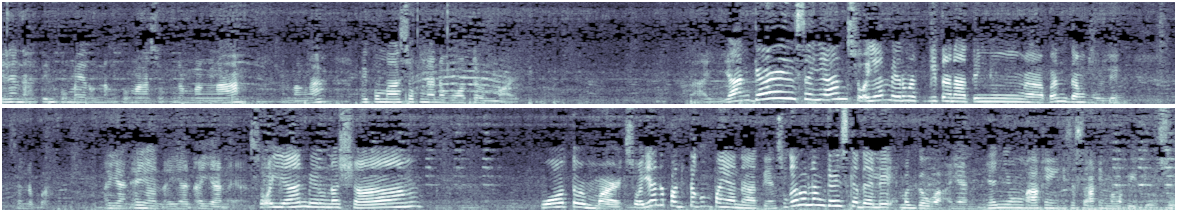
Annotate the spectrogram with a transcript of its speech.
Tingnan natin kung mayroon nang pumasok ng mga, ng mga, may pumasok na na watermark. Ayan guys, ayan. So, ayan, meron nakikita natin yung uh, bandang huli. Sana ba? Ayan, ayan, ayan, ayan, ayan. So, ayan, meron na siyang watermark. So, ayan, napagtagumpayan natin. So, ganoon lang guys, kadali maggawa. Ayan, yan yung aking, isa sa aking mga video. So,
